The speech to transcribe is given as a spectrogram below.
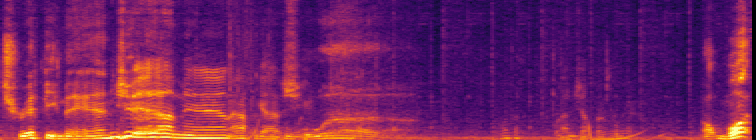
Trippy, man. Yeah, man. I forgot how to shoot. Whoa. What the? Can I jump over there? Oh, what?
